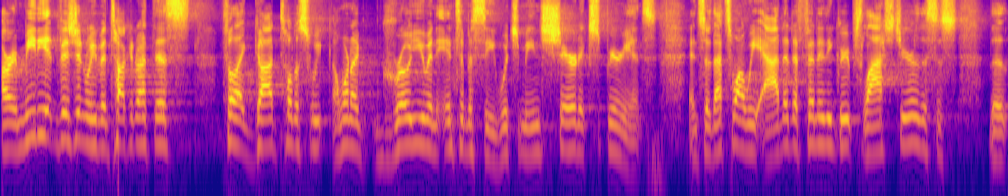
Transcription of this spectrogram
Our immediate vision, we've been talking about this. I feel like God told us, we, I want to grow you in intimacy, which means shared experience. And so that's why we added affinity groups last year. This is the,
